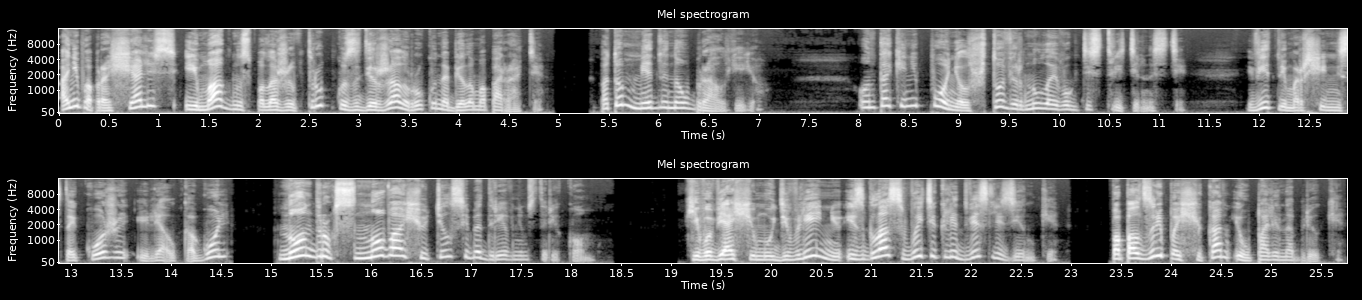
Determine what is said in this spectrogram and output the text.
Они попрощались, и Магнус, положив трубку, задержал руку на белом аппарате. Потом медленно убрал ее. Он так и не понял, что вернуло его к действительности вид ли морщинистой кожи или алкоголь, но он вдруг снова ощутил себя древним стариком. К его вящему удивлению из глаз вытекли две слезинки, поползли по щекам и упали на брюки.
